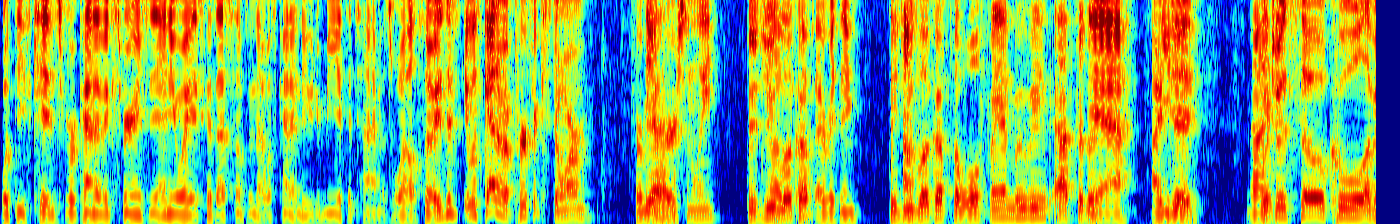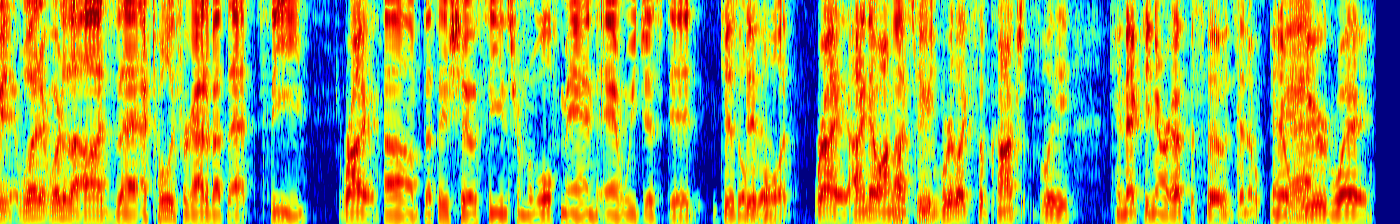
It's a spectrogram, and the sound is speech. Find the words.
what these kids were kind of experiencing, anyways, because that's something that was kind of new to me at the time as well. So it just it was kind of a perfect storm for me Yeah. personally. did you of, look up? everything? Did you Huh? look up the Wolfman movie after this? Yeah, I You did. did? Nice. Which was so cool. I mean, what are, what are the odds that I totally forgot about that scene right. um, that they show scenes from the Wolfman, and we just did Just Silver did a Bullet. right. I know. I'm like, dude, week. we're like subconsciously connecting our episodes in a in Yeah. a weird way.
